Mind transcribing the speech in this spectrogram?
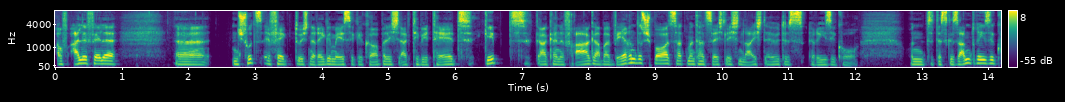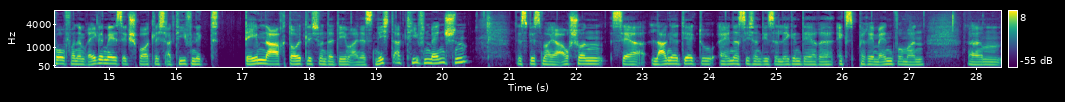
auf alle Fälle äh, einen Schutzeffekt durch eine regelmäßige körperliche Aktivität gibt, gar keine Frage. Aber während des Sports hat man tatsächlich ein leicht erhöhtes Risiko. Und das Gesamtrisiko von einem regelmäßig sportlich Aktiven liegt demnach deutlich unter dem eines nicht aktiven Menschen. Das wissen wir ja auch schon sehr lange. Dirk, du erinnerst dich an diese legendäre Experiment, wo man, ähm,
